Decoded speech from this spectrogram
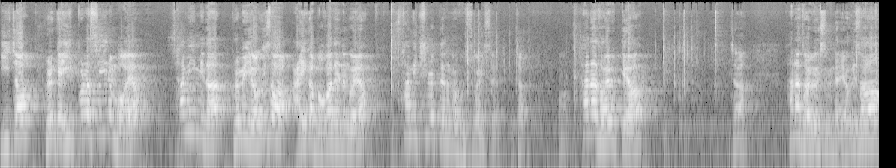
2죠? 그러니까 2 플러스 1은 뭐예요? 3입니다. 그러면 여기서 i가 뭐가 되는 거예요? 3이 출력되는 걸 볼 수가 있어요. 그렇죠? 어, 하나 더 해볼게요. 자, 하나 더 해보겠습니다. 여기서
